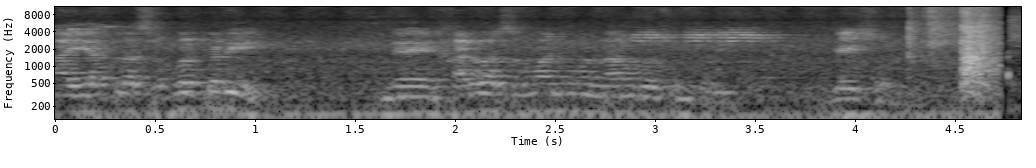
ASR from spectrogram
આ યાત્રા સફળ કરી ને ખારવા સમાજનું નામ રોશન કરી જય સોમનાથ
